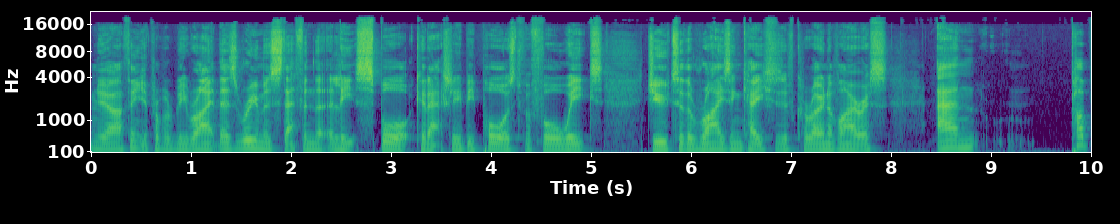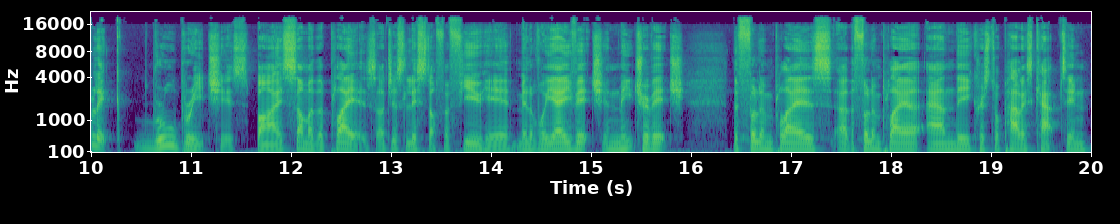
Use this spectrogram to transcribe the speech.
Yeah, I think you're probably right. There's rumours, Stefan, that elite sport could actually be paused for four weeks due to the rising cases of coronavirus and public rule breaches by some of the players. I'll just list off a few here: Milivojevic and Mitrovic, the Fulham players, uh, the Fulham player, and the Crystal Palace captain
